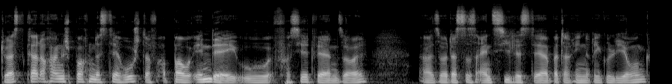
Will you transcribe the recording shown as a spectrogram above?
Du hast gerade auch angesprochen, dass der Rohstoffabbau in der EU forciert werden soll, also dass das ein Ziel ist der Batterienregulierung.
